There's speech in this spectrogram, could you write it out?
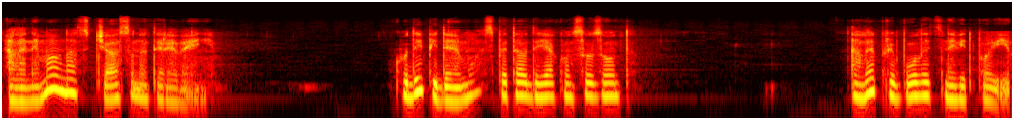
Але нема в нас часу на теревені. Куди підемо? спитав диякон Созонт. Але прибулець не відповів.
